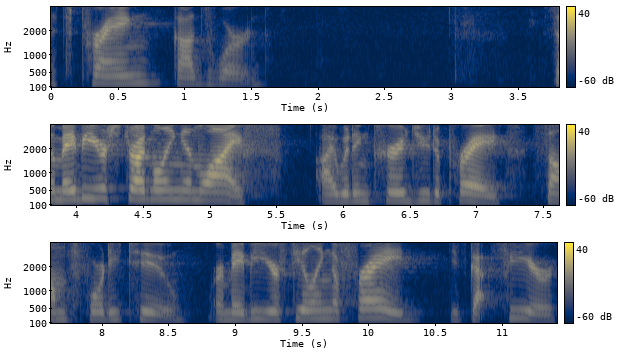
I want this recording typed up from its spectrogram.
It's praying God's word. So maybe you're struggling in life I would encourage you to pray Psalms 42. Or maybe you're feeling afraid, you've got fear.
